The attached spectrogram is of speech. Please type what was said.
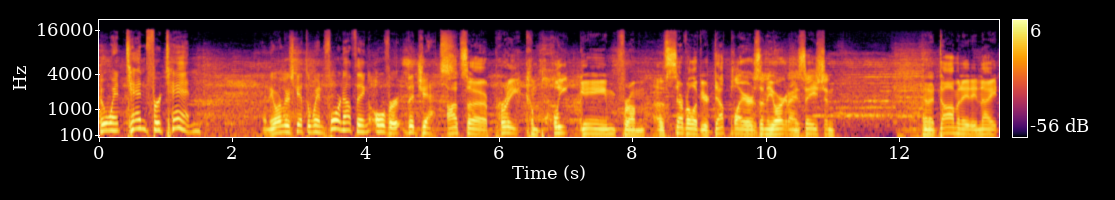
who went 10 for 10. And the Oilers get the win 4 0 over the Jets. That's a pretty complete game from uh, several of your depth players in the organization and a dominating night.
